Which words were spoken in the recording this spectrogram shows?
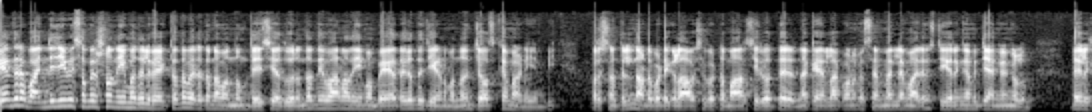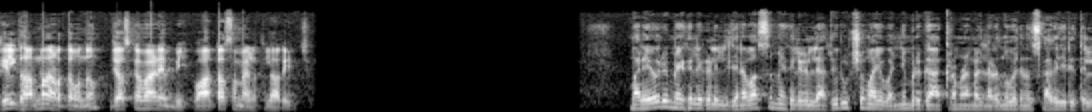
കേന്ദ്ര വന്യജീവി സംരക്ഷണ നിയമത്തിൽ വ്യക്തത വരുത്തണമെന്നും ദേശീയ ദുരന്ത നിവാരണ നിയമം ഭേദഗതി ചെയ്യണമെന്നും ജോസ് കെ മാണി എം പി. പ്രശ്നത്തിൽ നടപടികൾ ആവശ്യപ്പെട്ട് മാർച്ച് ഇരുപത്തിയേഴിന് കേരള കോൺഗ്രസ് എം എൽ എമാരും സ്റ്റിയറിംഗ് കമ്മിറ്റി അംഗങ്ങളും ഡൽഹിയിൽ ധർണ നടത്തുമെന്നും ജോസ് കെ മാണി എം പി വാർത്താ സമ്മേളനത്തിൽ അറിയിച്ചു. മലയോര മേഖലകളിൽ ജനവാസ മേഖലകളിൽ അതിരൂക്ഷമായ വന്യമൃഗ ആക്രമണങ്ങൾ നടന്നുവരുന്ന സാഹചര്യത്തിൽ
